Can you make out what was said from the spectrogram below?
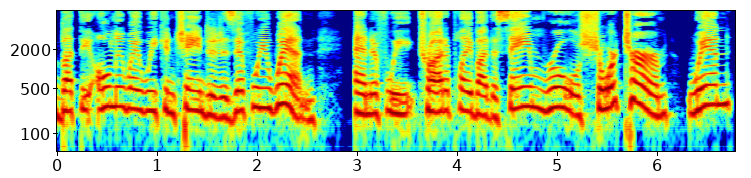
but the only way we can change it is if we win. And if we try to play by the same rules short term, win,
